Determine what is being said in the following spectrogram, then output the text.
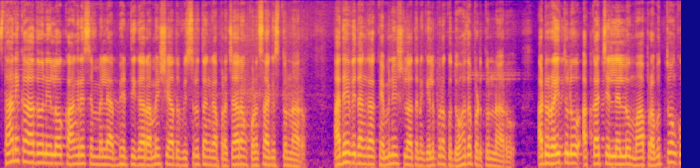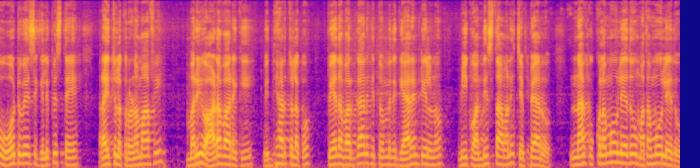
స్థానిక ఆదోనిలో కాంగ్రెస్ ఎమ్మెల్యే అభ్యర్థిగా రమేష్ యాదవ్ విస్తృతంగా ప్రచారం కొనసాగిస్తున్నారు. అదేవిధంగా కమ్యూనిస్టులు అతని గెలుపునకు దోహదపడుతున్నారు. అటు రైతులు అక్క చెల్లెళ్ళు మా ప్రభుత్వంకు ఓటు వేసి గెలిపిస్తే రైతులకు రుణమాఫీ మరియు ఆడవారికి విద్యార్థులకు పేద వర్గానికి తొమ్మిది గ్యారంటీలను మీకు అందిస్తామని చెప్పారు. నాకు కులమూ లేదు మతమూ లేదు.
